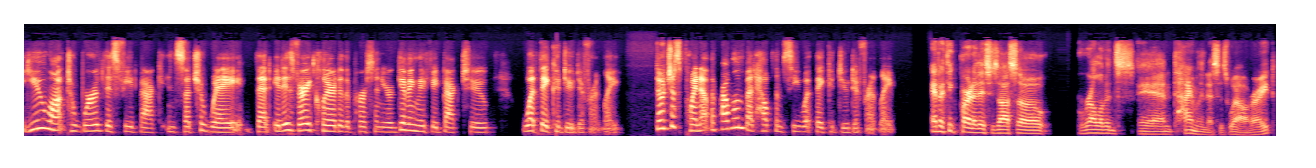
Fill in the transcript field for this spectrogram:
You want to word this feedback in such a way that it is very clear to the person you're giving the feedback to what they could do differently. Don't just point out the problem, but help them see what they could do differently. And I think part of this is also relevance and timeliness as well, right?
